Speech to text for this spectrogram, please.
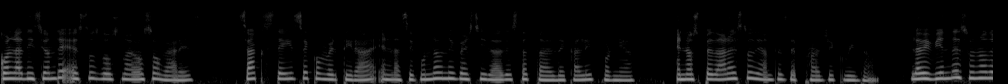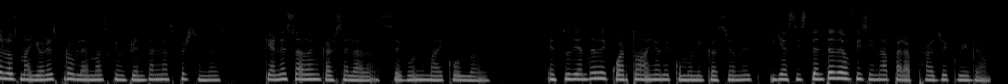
Con la adición de estos dos nuevos hogares, Sac State se convertirá en la segunda universidad estatal de California en hospedar a estudiantes de Project Rebound. La vivienda es uno de los mayores problemas que enfrentan las personas que han estado encarceladas, según Michael Love estudiante de cuarto año de comunicaciones y asistente de oficina para Project Rebound.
